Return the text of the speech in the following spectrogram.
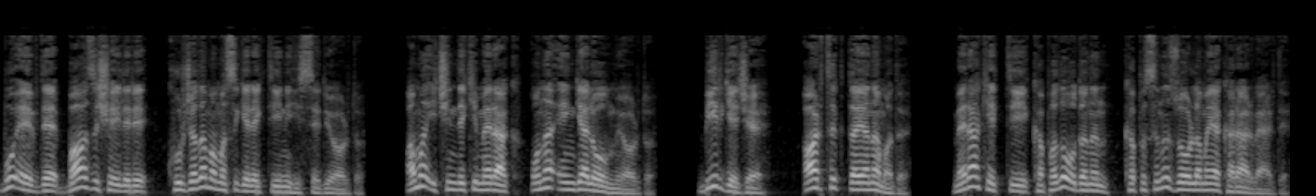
Bu evde bazı şeyleri kurcalamaması gerektiğini hissediyordu. Ama içindeki merak ona engel olmuyordu. Bir gece artık dayanamadı. Merak ettiği kapalı odanın kapısını zorlamaya karar verdi.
